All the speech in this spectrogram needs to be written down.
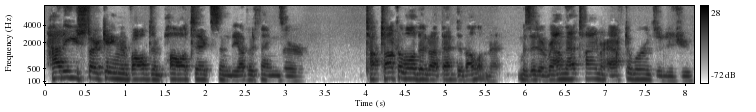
how do you start getting involved in politics and the other things? Or talk talk a little bit about that development. Was it around that time or afterwards, or did you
